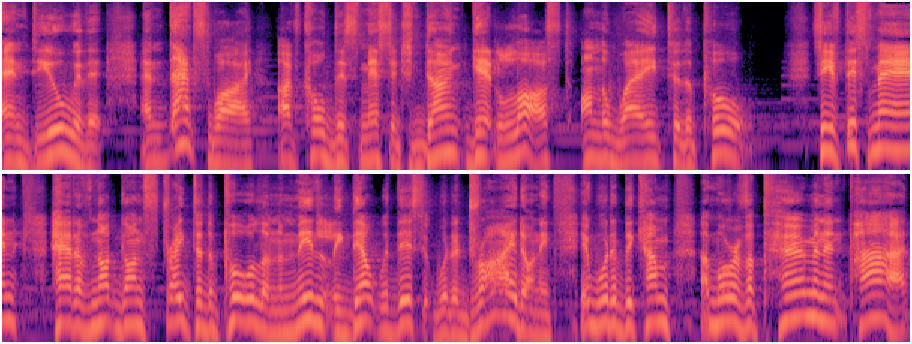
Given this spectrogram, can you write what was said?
and deal with it. And that's why I've called this message, don't get lost on the way to the pool. See, if this man had have not gone straight to the pool and immediately dealt with this, it would have dried on him. It would have become more of a permanent part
